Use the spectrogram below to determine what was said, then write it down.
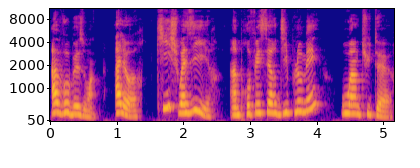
à vos besoins. Alors, qui choisir? Un professeur diplômé ou un tuteur?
